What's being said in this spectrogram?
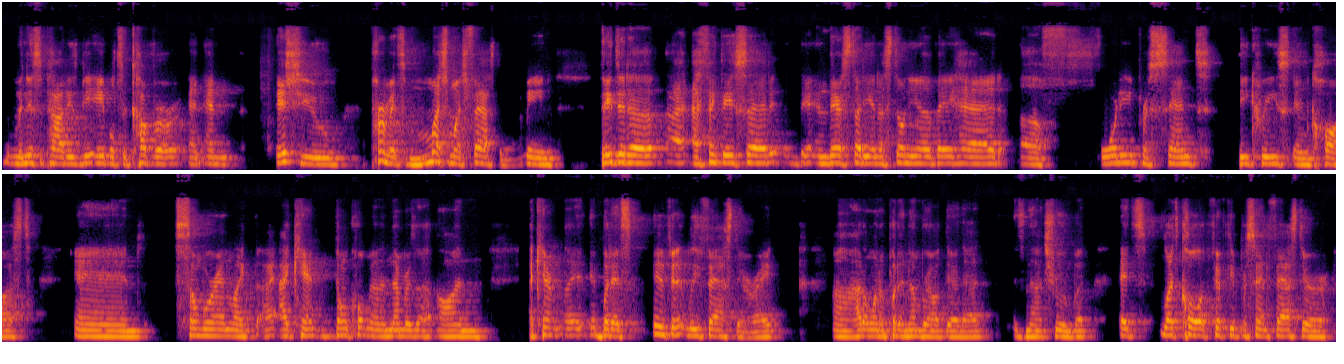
municipalities be able to cover and, and issue permits much, much faster. I mean, they did a, I think they said in their study in Estonia, they had a 40% decrease in cost and somewhere in like, I, I can't, don't quote me on the numbers uh, on, I can't, but it's infinitely faster, right? Uh, I don't want to put a number out there that is not true, but it's, let's call it 50% faster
